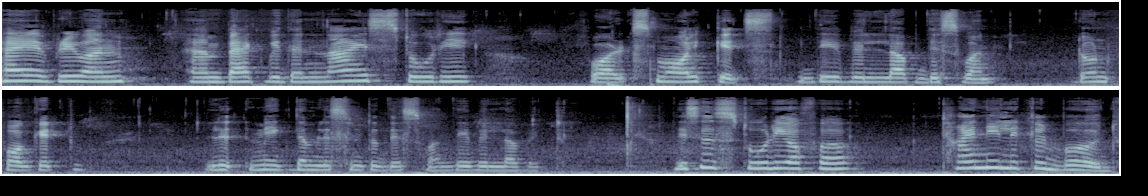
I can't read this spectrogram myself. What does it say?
Hi everyone, I'm back with a nice story for small kids. They will love this one. Don't forget to li- make them listen to this one, they will love it. This is a story of a tiny little bird.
